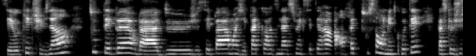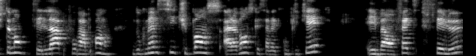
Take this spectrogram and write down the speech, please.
C'est OK, tu viens, toutes tes peurs bah, de, je sais pas, moi, j'ai pas de coordination, etc. En fait, tout ça, on le met de côté parce que justement, tu es là pour apprendre. Donc, même si tu penses à l'avance que ça va être compliqué, et eh ben, en fait, fais-le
